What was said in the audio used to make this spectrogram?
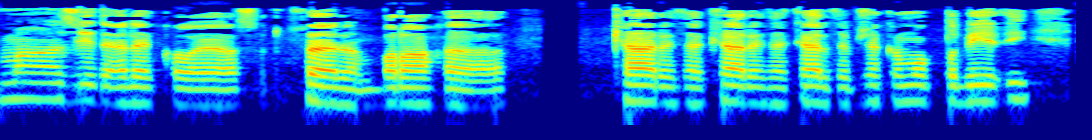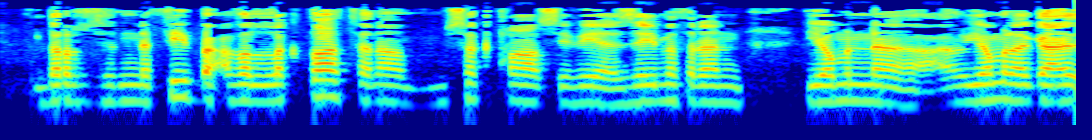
ما أزيد عليك يا ياسر. فعلا مباراه كارثة كارثة كارثة بشكل مو طبيعي لدرجة إن في بعض اللقطات أنا مسكت راسي فيها. زي مثلا يوم ان يوم انها قاعد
